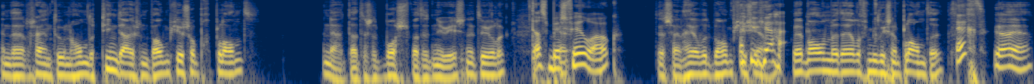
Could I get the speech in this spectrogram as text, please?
En daar zijn toen 110.000 boompjes op geplant. Nou, dat is het bos wat het nu is natuurlijk. Dat is best veel ook. Dat zijn heel wat boompjes. Ja. Ja. We hebben allemaal met de hele familie zijn planten. Echt? Ja, ja.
